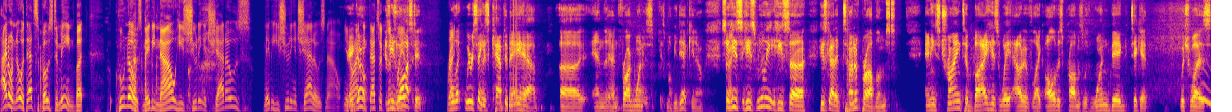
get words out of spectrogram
I don't know what that's supposed to mean, but who knows? Maybe now he's shooting at shadows. Maybe he's shooting at shadows now. You know, you go I think that's a good. he's way of- lost it Right. well like we were saying is captain ahab uh and the, Yeah. and frog one is, is moby dick you know so he's he's really he's uh he's got a ton of problems and he's trying to buy his way out of like all of his problems with one big ticket which was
